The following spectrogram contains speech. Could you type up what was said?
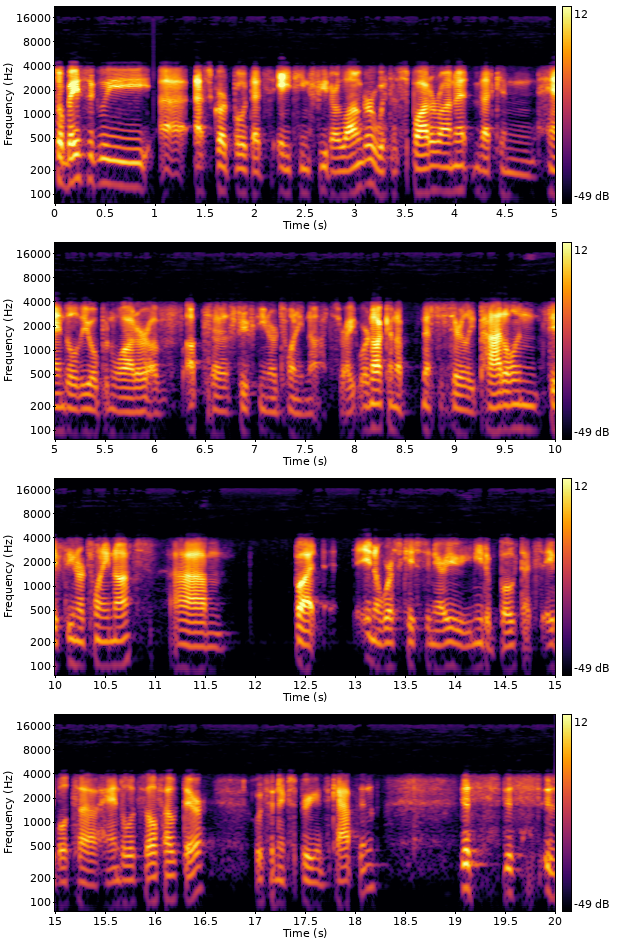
so basically, uh, escort boat that's 18 feet or longer with a spotter on it that can handle the open water of up to 15 or 20 knots. Right? We're not going to necessarily paddle in 15 or 20 knots, um, but in a worst case scenario, you need a boat that's able to handle itself out there with an experienced captain this this is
